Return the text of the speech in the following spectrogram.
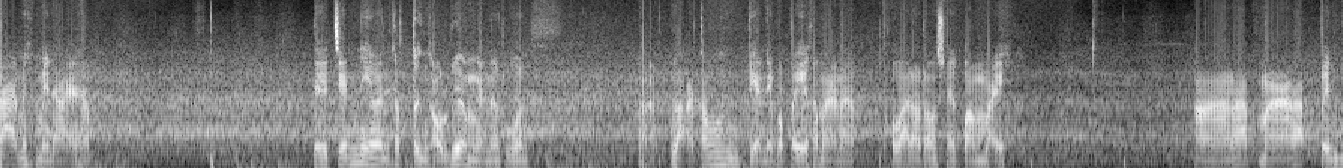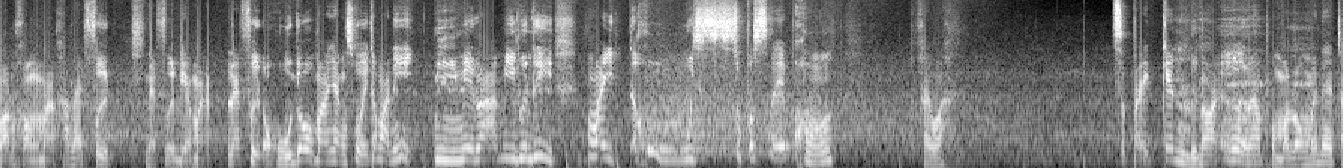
ได้ไหมไม่ได้ครับเดเจนต์นี่มันก็ตึงเอาเรื่องเหมือนกันนะทุกคนเราอาจต้องเปลี่ยนเอเปเป้เข้ามานะครับ เพราะว่าเราต้องใช้ความไวอ่าครับมาครับเป็นบอลของมาคัสไลฟ์ฟืดไลฟ์ฟืดเลี้ยงมาไลฟ์ฟืดโอ้โหโยกมาอย่างสวยจังหวะนี้ มีเวลามีพื้นที่ไม่โอ้โหซุปเปอร์เซฟของใครวะสไตเกนหรือนอยเออร์นะครับผมมาลงไม่แน่ใจ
